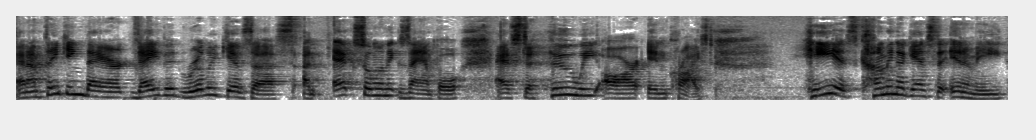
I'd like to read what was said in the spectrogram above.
And I'm thinking there, David really gives us an excellent example as to who we are in Christ. He is coming against the enemy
